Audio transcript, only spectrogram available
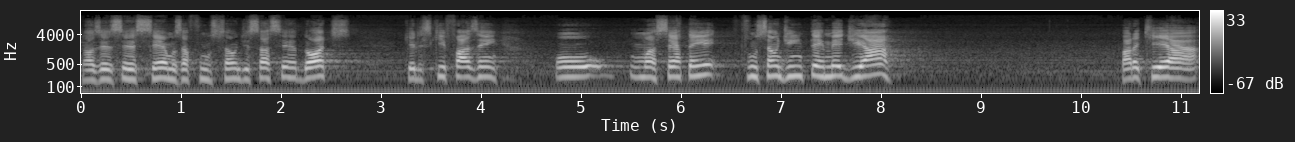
nós exercemos a função de sacerdotes, aqueles que fazem uma certa função de intermediar para que a,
